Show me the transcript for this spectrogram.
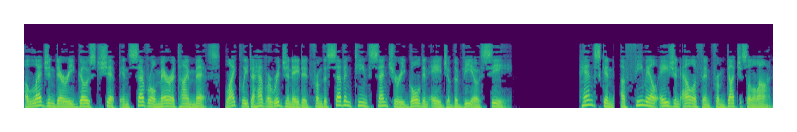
a legendary ghost ship in several maritime myths, likely to have originated from the 17th-century Golden Age of the VOC. Hansken, a female Asian elephant from Dutch Ceylon.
